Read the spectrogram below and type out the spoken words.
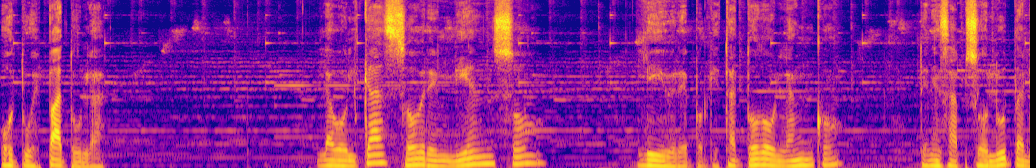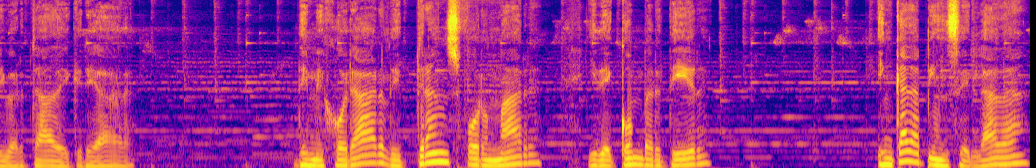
o tu espátula la volcás sobre el lienzo libre, porque está todo blanco, tenés absoluta libertad de crear, de mejorar, de transformar y de convertir en cada pincelada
